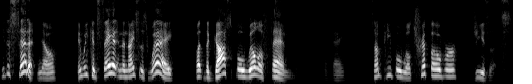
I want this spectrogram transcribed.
he just said it, you know. And we could say it in the nicest way, but the gospel will offend. Okay? Some people will trip over Jesus.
